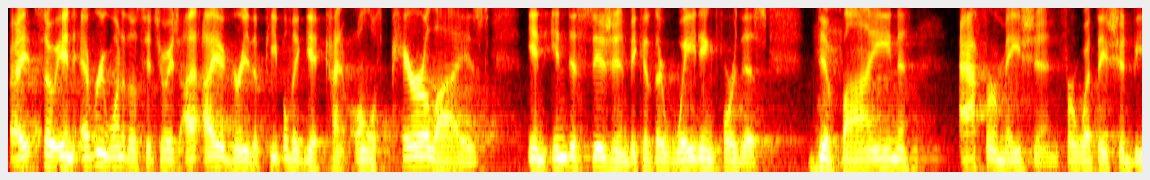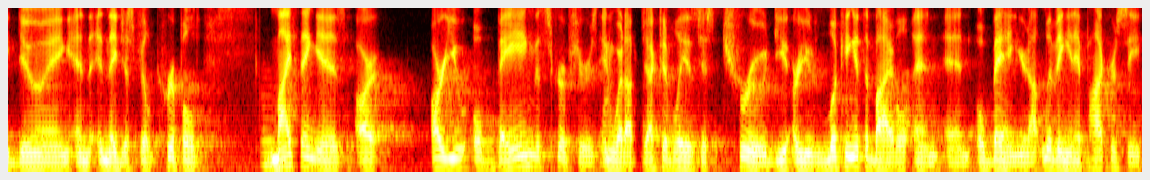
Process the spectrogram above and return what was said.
Right. So in every one of those situations, I, I agree. The people that get kind of almost paralyzed in indecision because they're waiting for this divine affirmation for what they should be doing and, and they just feel crippled. My thing is, are are you obeying the scriptures in what objectively is just true? Do you, are you looking at the Bible and, and obeying? You're not living in hypocrisy.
